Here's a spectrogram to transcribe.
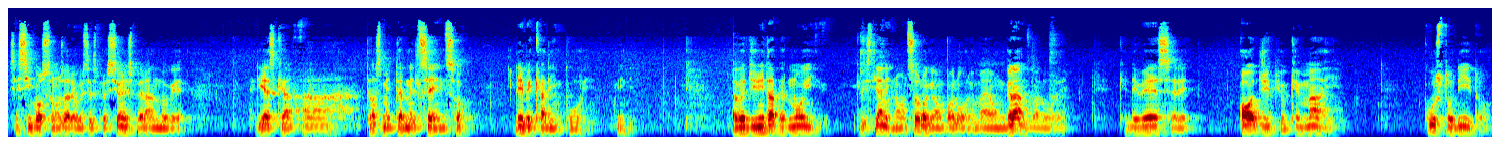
se si possono usare queste espressioni, sperando che riesca a trasmetterne il senso, dei peccati impuri. Quindi la verginità per noi cristiani non solo che ha un valore, ma è un gran valore che deve essere oggi più che mai custodito,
